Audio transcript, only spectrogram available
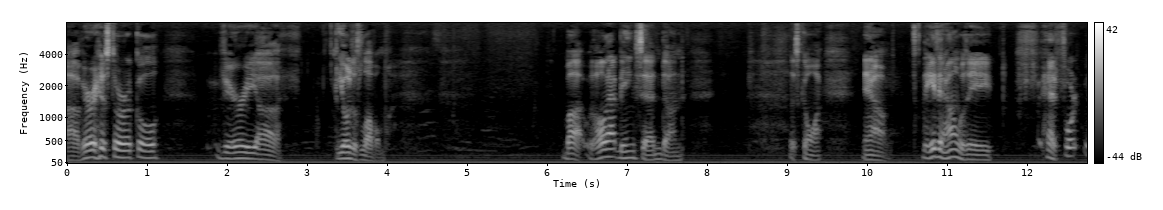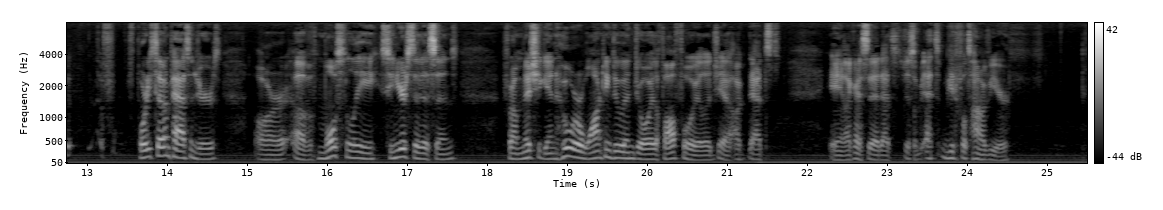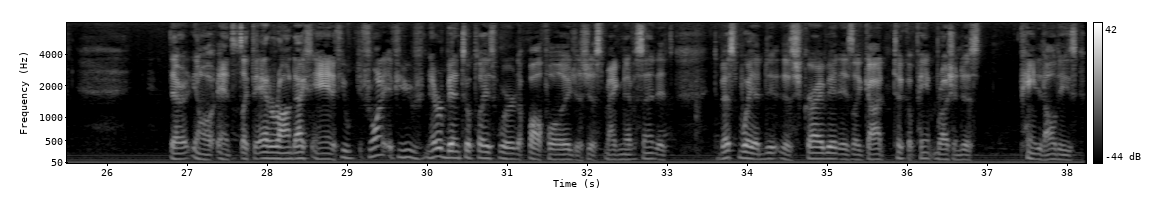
uh, very historical, very you'll just love them. But with all that being said and done, let's go on. Now, the Ethan Allen was a had 47 passengers, or of mostly senior citizens from Michigan who were wanting to enjoy the fall foliage. Yeah, uh, that's and like I said, that's just a, that's a beautiful time of year. There, you know, and it's like the Adirondacks. And if you if you want if you've never been to a place where the fall foliage is just magnificent, it's the best way to describe it is like God took a paintbrush and just painted all these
